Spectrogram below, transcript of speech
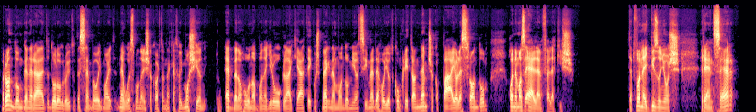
random generált dologról jutott eszembe, hogy majd ne ezt mondani is akartam neked, hogy most jön ebben a hónapban egy roguelike játék, most meg nem mondom mi a címe, de hogy ott konkrétan nem csak a pálya lesz random, hanem az ellenfelek is. Tehát van egy bizonyos rendszer,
